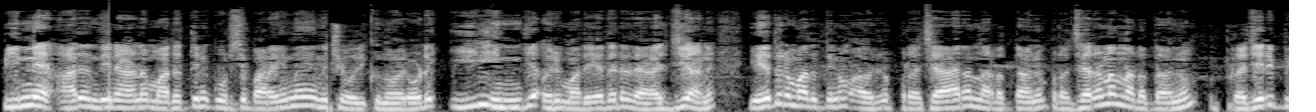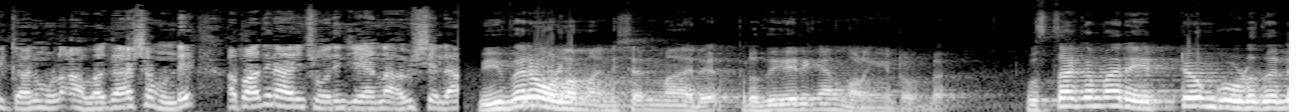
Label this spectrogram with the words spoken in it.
പിന്നെ അതെന്തിനാണ് മതത്തിനെ കുറിച്ച് പറയുന്നത് എന്ന് ചോദിക്കുന്നവരോട് ഈ ഇന്ത്യ ഒരു മതേതര രാജ്യമാണ് ഏതൊരു മതത്തിനും അവരുടെ പ്രചാരം നടത്താനും പ്രചരണം നടത്താനും പ്രചരിപ്പിക്കാനുമുള്ള അവകാശമുണ്ട് അപ്പൊ അതിനാരും ചോദ്യം ചെയ്യേണ്ട ആവശ്യമില്ല വിവരമുള്ള മനുഷ്യന്മാർ പ്രതികരിക്കാൻ തുടങ്ങിയിട്ടുണ്ട് ഉസ്താക്കന്മാർ ഏറ്റവും കൂടുതൽ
